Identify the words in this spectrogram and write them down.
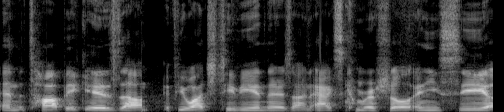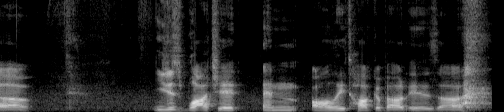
and the topic is, um, if you watch TV and there's an Axe commercial, and you see, uh, you just watch it, and all they talk about is, uh,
